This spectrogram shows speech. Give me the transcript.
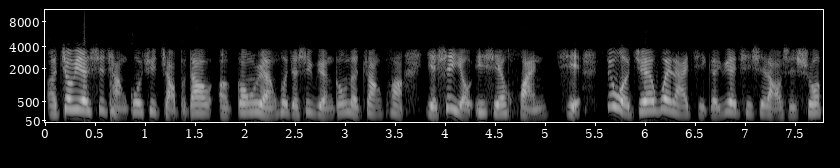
呃就业市场过去找不到呃工人或者是员工的状况也是有一些缓解。所以我觉得未来几个月，其实老实说，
